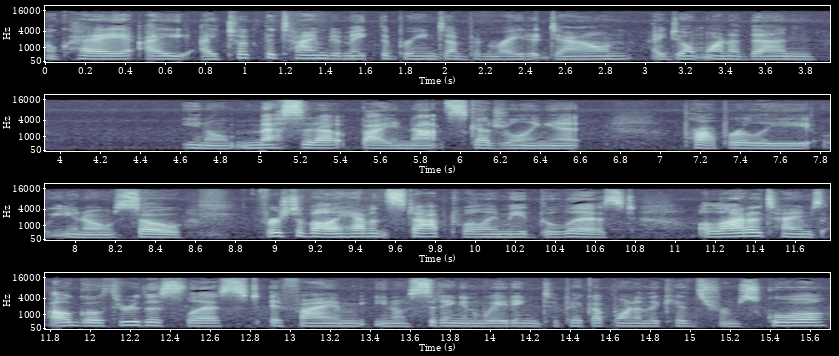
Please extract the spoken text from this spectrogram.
okay? I, I took the time to make the brain dump and write it down. I don't want to then, you know, mess it up by not scheduling it properly, you know. So, first of all, I haven't stopped while I made the list. A lot of times I'll go through this list if I'm, you know, sitting and waiting to pick up one of the kids from school.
